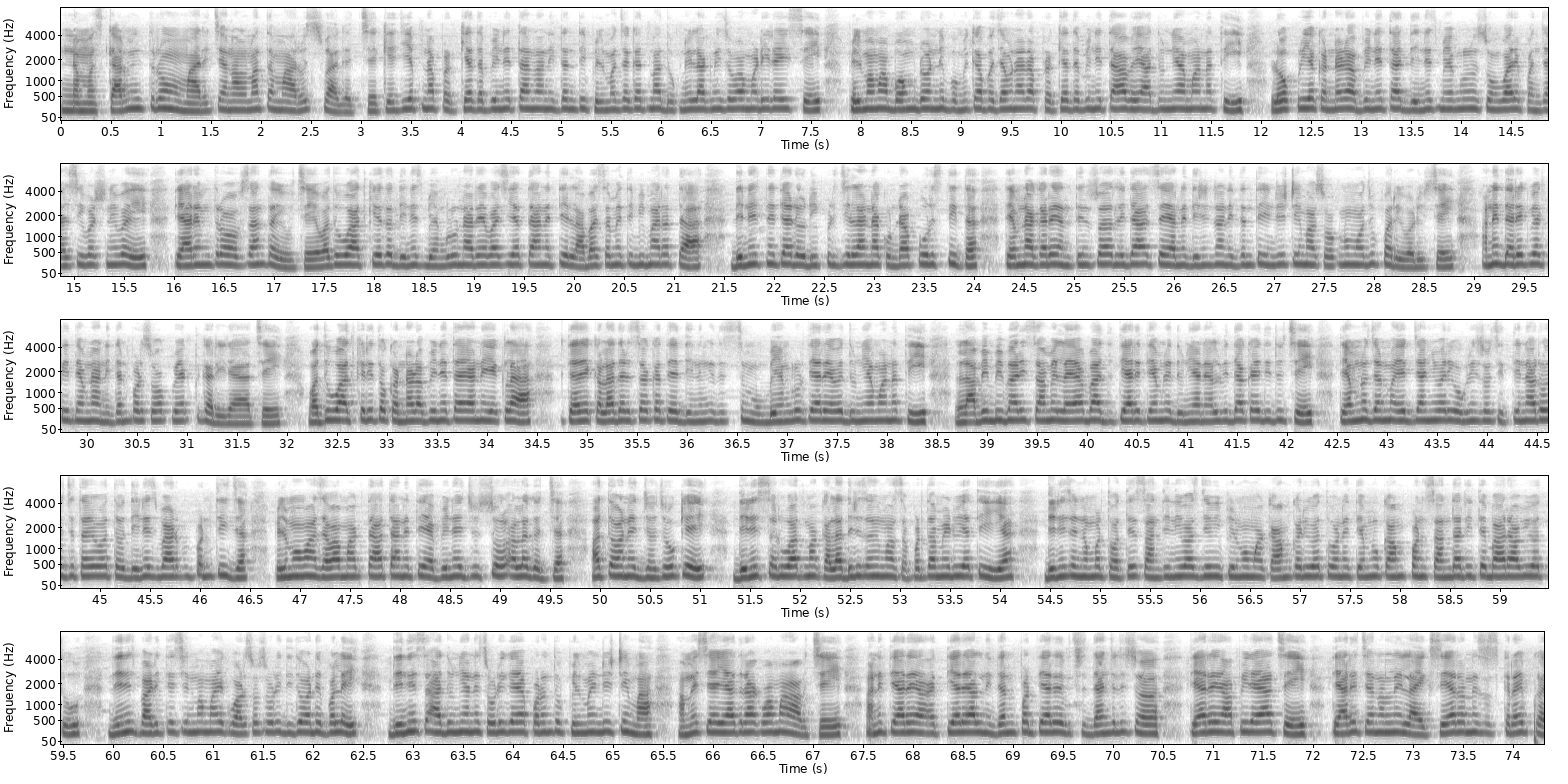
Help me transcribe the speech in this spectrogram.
નમસ્કાર મિત્રો, મારી ચેનલમાં તમારું સ્વાગત છે. કેજીએફના પ્રખ્યાત અભિનેતાના નિધનથી ફિલ્મ જગતમાં દુઃખની લાગણી જોવા મળી રહી છે. ફિલ્મમાં બોમ્બ ડોનની ભૂમિકા ભજવનારા પ્રખ્યાત અભિનેતા હવે આ દુનિયામાં નથી. લોકપ્રિય કન્નડ અભિનેતા દિનેશ બેંગલુરુ સોમવારે પંચ્યાસી વર્ષની વયે, ત્યારે મિત્રો અવસાન થયું છે. વધુ વાત કરીએ તો દિનેશ બેંગલુરુના રહેવાસી હતા અને તે લાંબા સમયથી બીમાર હતા. દિનેશને ત્યાં ઉદયપુર જિલ્લાના કુંડાપુર સ્થિત તેમના ઘરે અંતિમ શ્વાસ લીધા હશે અને દિનેશના નિધનથી ઇન્ડસ્ટ્રીમાં શોકનું મોજું ફરી વળ્યું છે. અને દરેક વ્યક્તિ તેમના નિધન પર શોક વ્યક્ત કરી રહ્યા છે. વધુ વાત કરીએ તો કન્નડ અભિનેતા અને એકલા, ત્યારે કલા દર્શક તે દિનેશ બેંગલુરુ ત્યારે હવે દુનિયામાં નથી. લાંબી બીમારી સામે લયા બાદ ત્યારે તેમણે દુનિયાને અલવિદા કહી દીધું છે. તેમનો જન્મ એક જાન્યુઆરી ઓગણીસો સિત્તેરના રોજ થયો હતો. દિનેશ બાળપણથી જ ફિલ્મોમાં જવા માંગતા હતા અને તે અભિનય જુસ્સો અલગ જ હતો અને જો કે દિનેશ શરૂઆતમાં કલા દર્શનમાં સફળતા મેળવી હતી. દિનેશે નંબર તોતેર શાંતિ નિવાસ જેવી ફિલ્મોમાં કામ કર્યું હતું અને તેમનું કામ પણ શાનદાર રીતે બહાર આવ્યું હતું. દિનેશ ભારતીય સિનેમામાં એક વારસો છોડી દીધો અને ભલે દિનેશ આ દુનિયાને છોડી ગયા, પરંતુ ફિલ્મ ઇન્ડસ્ટ્રીમાં હંમેશા યાદ રાખવામાં આવશે. અને ત્યારે અત્યારે હાલ નિધન પર ત્યારે શ્રદ્ધાંજલિ ત્યારે આપી રહ્યા છે. ત્યારે ચેનલને લાઇક શેર અને સબસ્ક્રાઈબ કરી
